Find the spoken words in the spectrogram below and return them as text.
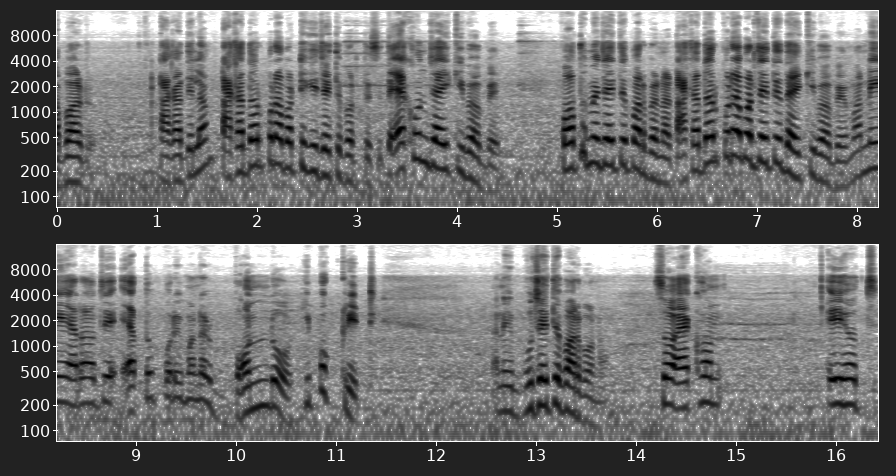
আবার টাকা দিলাম। টাকা দেওয়ার পর আবার ঠিকই যাইতে পারতেছি। তো এখন যাই কীভাবে? প্রথমে যাইতে পারবে না। টাকা দেওয়ার পরে আবার যাইতে দেয় কীভাবে? মানে এরা যে এত পরিমাণের বন্ড হিপোক্রিট মানে বুঝাইতে পারব না। সো এখন এই হচ্ছে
